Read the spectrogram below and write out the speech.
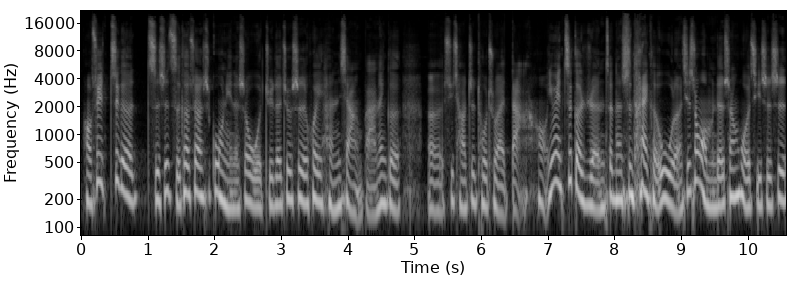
好，所以这个此时此刻虽然是过年的时候，我觉得就是会很想把那个呃徐乔治拖出来打哈，因为这个人真的是太可恶了。其实我们的生活其实是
